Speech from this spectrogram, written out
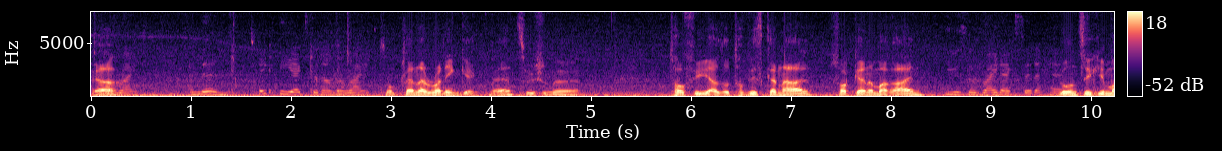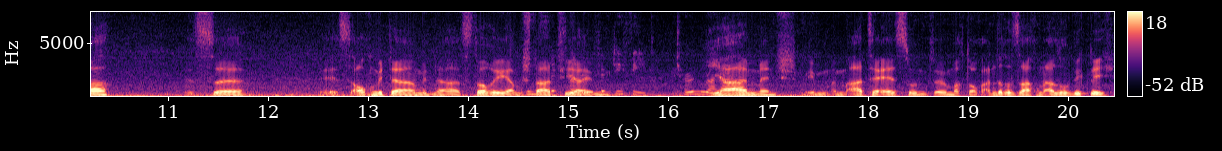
Ja. So ein kleiner Running Gag ne? zwischen äh, Toffee, also Toffees Kanal. Schaut gerne mal rein. Lohnt sich immer. Ist, äh, ist auch mit, der, mit einer Story am Start hier im, ja, Mensch, im, im ATS und äh, macht auch andere Sachen. Also wirklich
